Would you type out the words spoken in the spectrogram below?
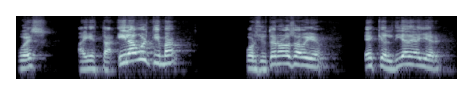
pues ahí está. Y la última, por si usted no lo sabía, es que el día de ayer,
